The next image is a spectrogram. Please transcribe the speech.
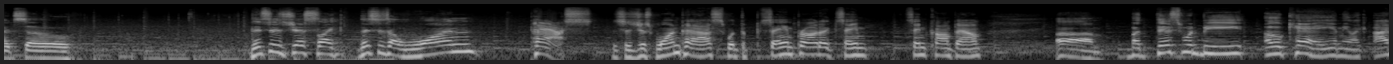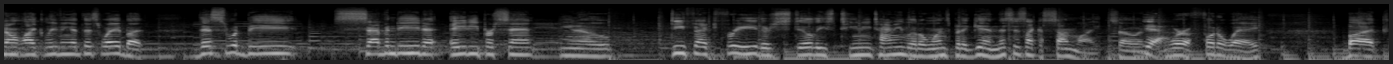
All right, so This is just like this is a one pass. This is just one pass with the same product, same same compound. Um, but this would be okay. I mean, like I don't like leaving it this way, but this would be 70 to 80 percent, you know, defect free. There's still these teeny tiny little ones, but again, this is like a sunlight, so Yeah. we're a foot away. But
